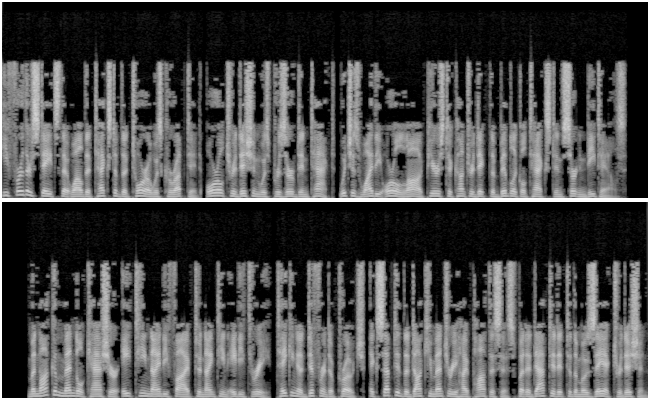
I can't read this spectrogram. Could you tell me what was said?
He further states that while the text of the Torah was corrupted, oral tradition was preserved intact, which is why the oral law appears to contradict the biblical text in certain details. Menachem Mendel Kasher (1895–1983), taking a different approach, accepted the documentary hypothesis but adapted it to the Mosaic tradition,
